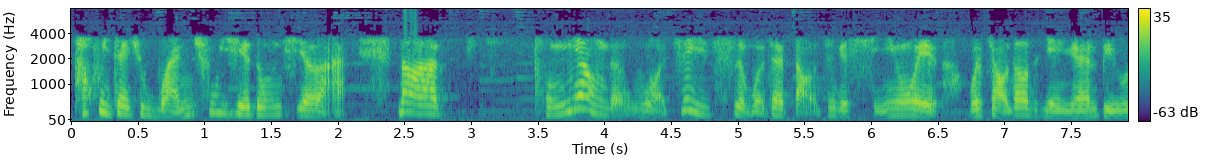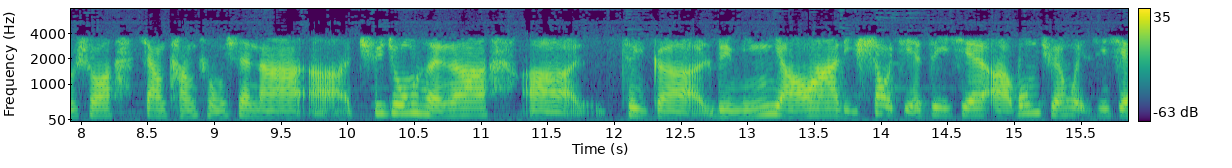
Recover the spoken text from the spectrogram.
他会再去玩出一些东西来。那。同样的，我这一次我在导这个戏，因为我找到的演员，比如说像唐崇盛啊、呃屈中恒啊、啊这个吕明瑶啊、李少杰这些啊、翁泉伟这些，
